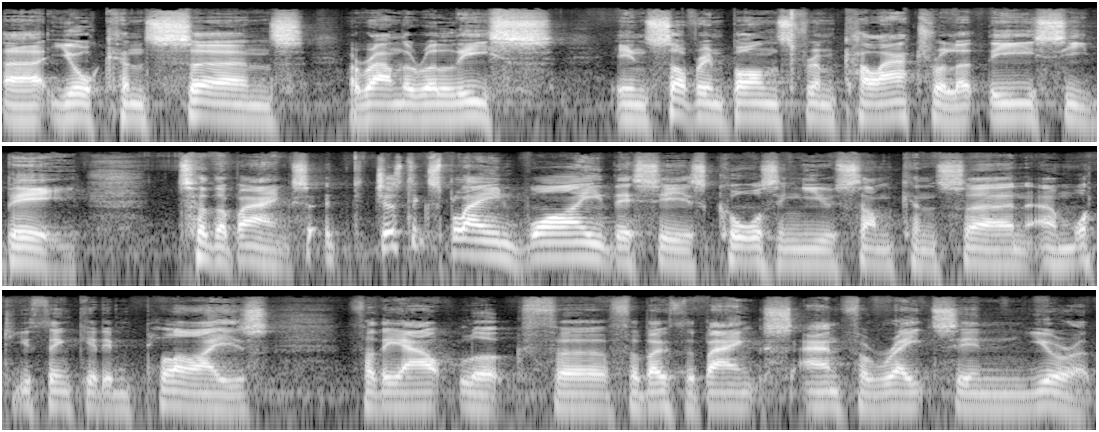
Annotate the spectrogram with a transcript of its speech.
uh, your concerns around the release in sovereign bonds from collateral at the ECB to the banks. Just explain why this is causing you some concern and what do you think it implies for the outlook for, for both the banks and for rates in Europe?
